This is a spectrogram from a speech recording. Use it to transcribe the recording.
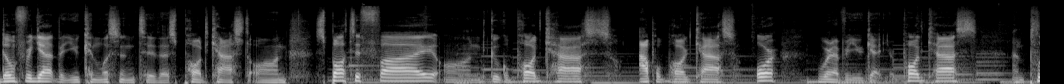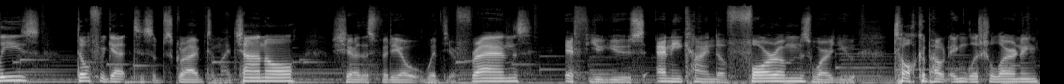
don't forget that you can listen to this podcast on Spotify, on Google Podcasts, Apple Podcasts, or wherever you get your podcasts. And please don't forget to subscribe to my channel, share this video with your friends. If you use any kind of forums where you talk about English learning,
